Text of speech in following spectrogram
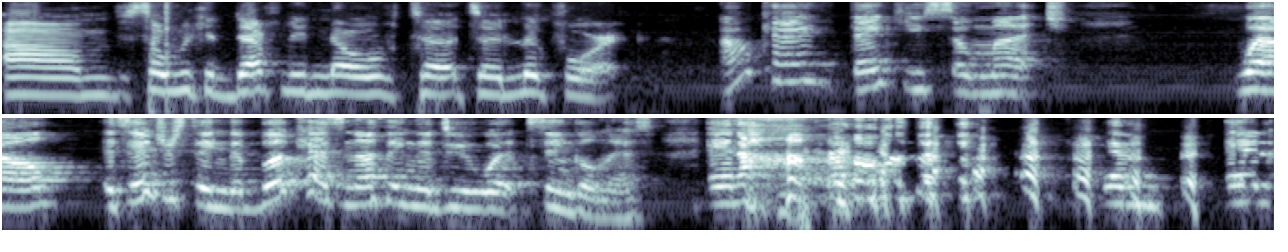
um, so we can definitely know to to look for it. Okay, thank you so much. Well, it's interesting. The book has nothing to do with singleness, and um, and, and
